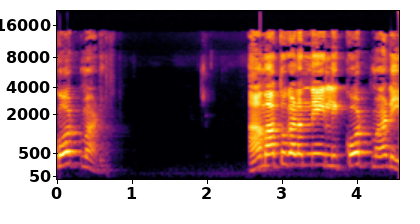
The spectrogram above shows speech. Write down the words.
ಕೋಟ್ ಮಾಡಿ, ಆ ಮಾತುಗಳನ್ನೇ ಇಲ್ಲಿ ಕೋಟ್ ಮಾಡಿ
